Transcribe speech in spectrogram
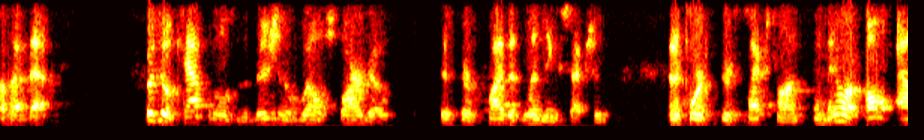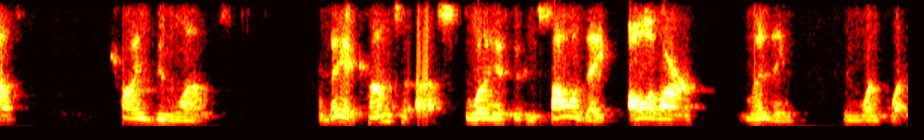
How about that? Foothill Capital is a division of Wells Fargo. It's their private lending section. And of course, there's Textron. And they were all out trying to do loans. And they had come to us wanting us to consolidate all of our lending in one place.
